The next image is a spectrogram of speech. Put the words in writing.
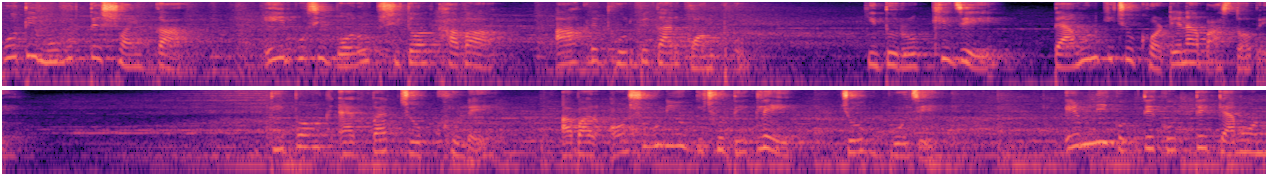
প্রতি মুহূর্তের শঙ্কা, এই বুঝি বরফ শীতল থাবা আঁকড়ে ধরবে তার কণ্ঠ। কিন্তু রক্ষী যে তেমন কিছু ঘটে না বাস্তবে। দীপক একবার চোখ খুলে, আবার অসহনীয় কিছু দেখলেই চোখ বোঝে এমনি করতে করতে কেমন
